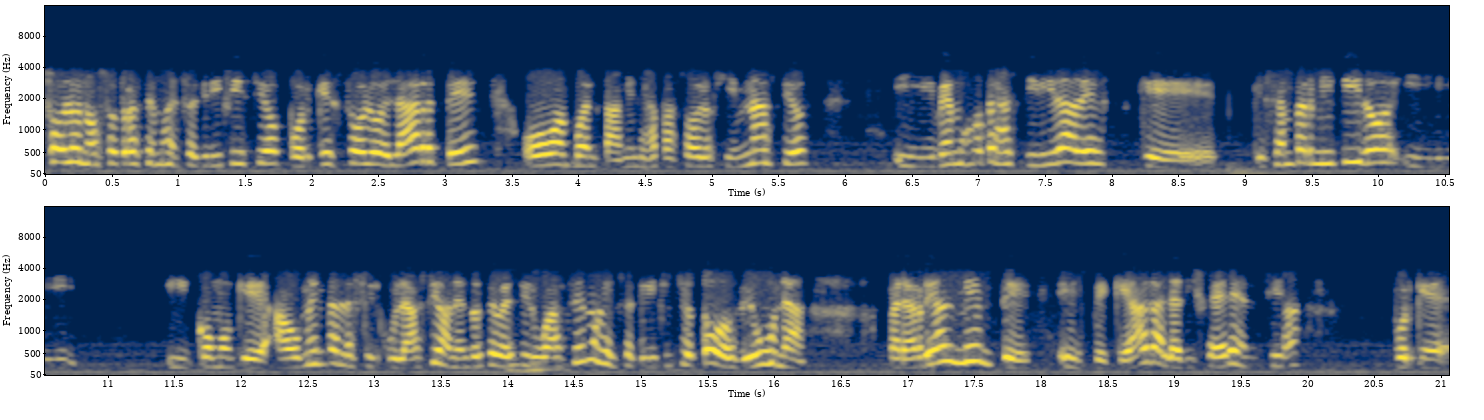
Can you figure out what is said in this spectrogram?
solo nosotros hacemos el sacrificio? ¿Por qué solo el arte? O, bueno, también les ha pasado a los gimnasios. Y vemos otras actividades que, que se han permitido y, y como que aumentan la circulación. Entonces va a decir, o hacemos el sacrificio todos de una para realmente este, que haga la diferencia, porque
